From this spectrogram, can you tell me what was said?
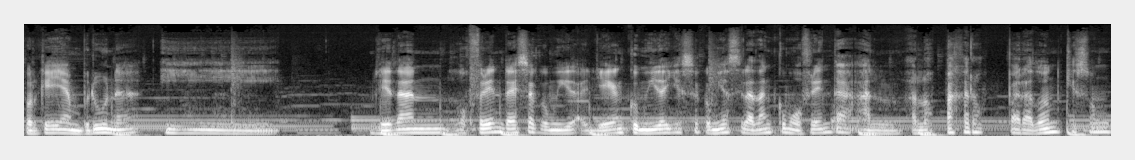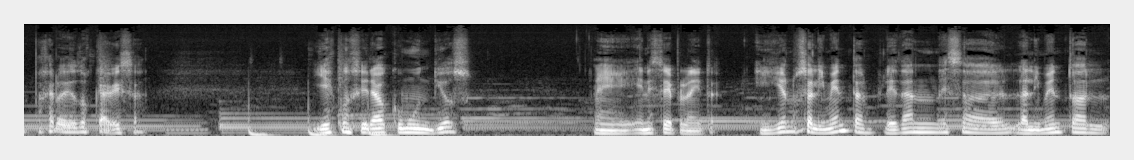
porque hay hambruna y le dan ofrenda a esa comida, llegan comida y esa comida se la dan como ofrenda a, los pájaros paradón, que son pájaros de dos cabezas, y es considerado como un dios eh, en ese planeta. Y ellos no se alimentan, le dan esa, el alimento al,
